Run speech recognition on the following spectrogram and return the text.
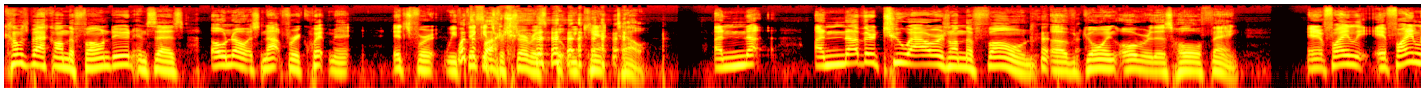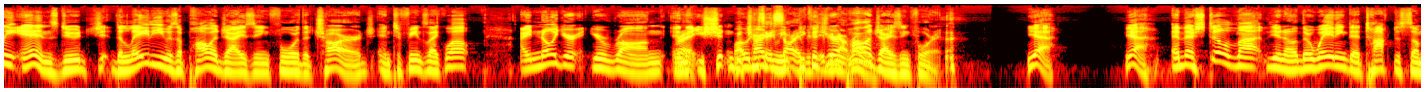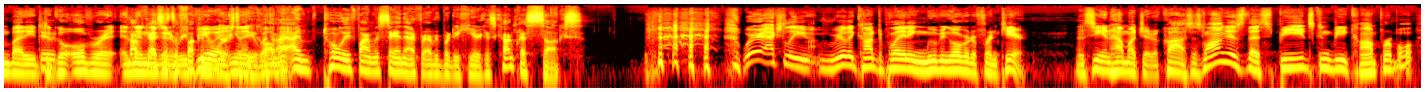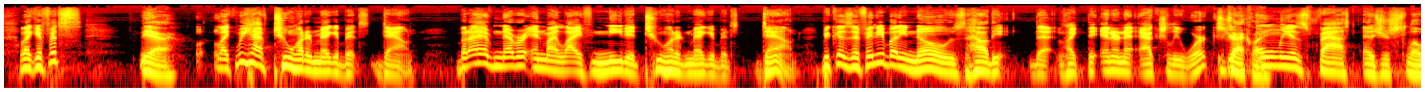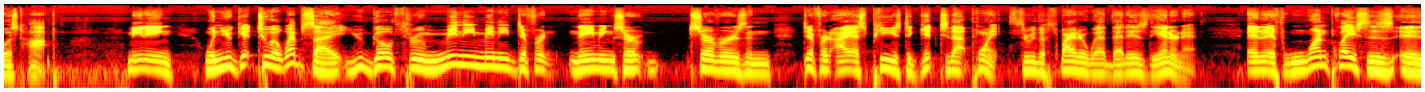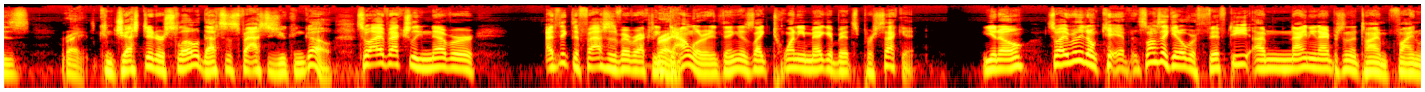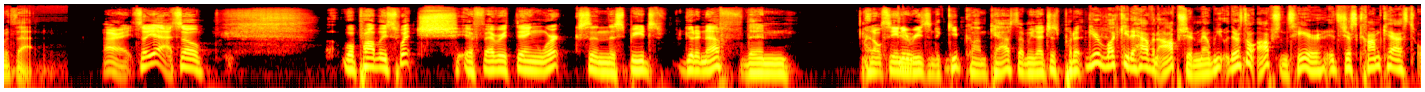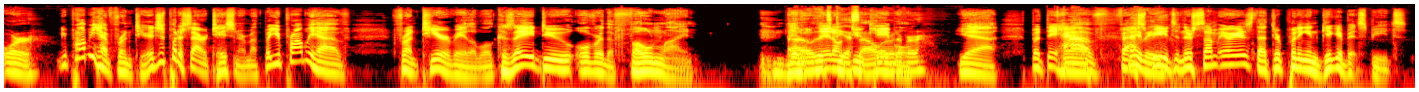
Comes back on the phone, dude, and says, "Oh no, it's not for equipment. It's for we What think it's for service, but we can't tell." Ano- another two hours on the phone of going over this whole thing. And it finally it finally ends, dude. The lady was apologizing for the charge, and Tafine's like, "Well, I know you're you're wrong, and Right. that you shouldn't Why be would you charging me because you're, you're not wrong?" apologizing for it." yeah, yeah, and they're still not. You know, they're waiting to talk to somebody to go over it, and then they're going to review it and then call back. I, I'm totally fine with saying that for everybody here because Comcast sucks. We're actually really contemplating moving over to Frontier and seeing how much it costs. As long as the speeds can be comparable, like if it's Yeah. like we have 200 megabits down, but I have never in my life needed 200 megabits down because if anybody knows how the that like the internet actually works, Exactly. you're only as fast as your slowest hop. Meaning, when you get to a website, you go through many, many different naming ser- servers and different ISPs to get to that point through the spider web that is the internet. And if one place is is Right. congested or slow, that's as fast as you can go. So I've actually never, I think the fastest I've ever actually Right. downloaded anything is like 20 megabits per second. You know? So I really don't care. As long as I get over 50, I'm 99% of the time fine with that. All right. So yeah. So we'll probably switch if everything works and the speed's good enough. Then I don't see any reason to keep Comcast. I mean, I just put it. You're lucky to have an option, man. We, there's no options here. It's just Comcast or You probably have Frontier. It just put a sour taste in our mouth, but you probably have Frontier available because they do over the phone line. They Oh, don't, they don't do cable. Yeah, but they have fast maybe. speeds, and there's some areas that they're putting in gigabit speeds.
